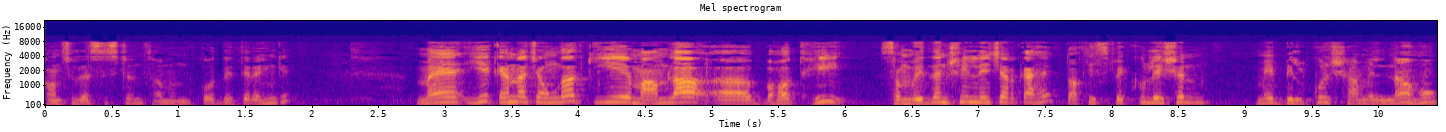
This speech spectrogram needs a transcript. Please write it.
काउंसिल असिस्टेंस हम उनको देते रहेंगे। मैं ये कहना चाहूँगा कि ये मामला बहुत ही संवेदनशील नेचर का है, ताकि स्पेकुलेशन में बिल्कुल शामिल न हो।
